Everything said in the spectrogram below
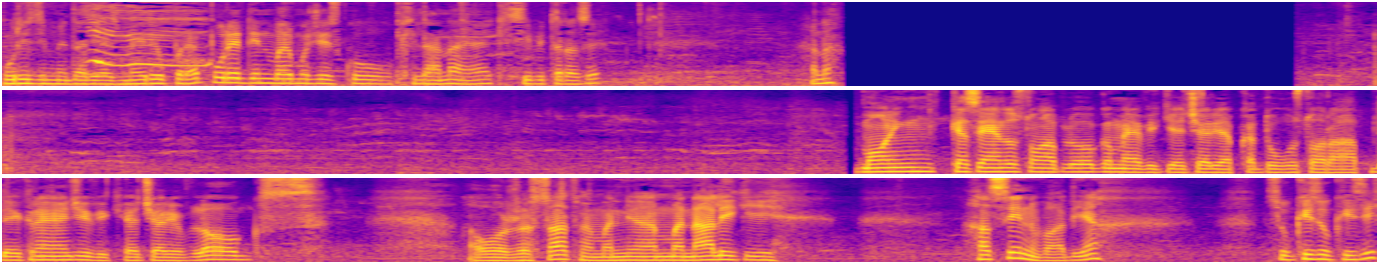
पूरी ज़िम्मेदारी आज मेरे ऊपर है। पूरे दिन भर मुझे इसको खिलाना है किसी भी तरह से। मॉर्निंग कैसे हैं दोस्तों आप लोग? मैं विकी आचार्य आपका दोस्त और आप देख रहे हैं जी विकी आचार्य व्लॉग्स और साथ में मन, मनाली की हसीन वादियाँ। सूखी सूखी सी।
